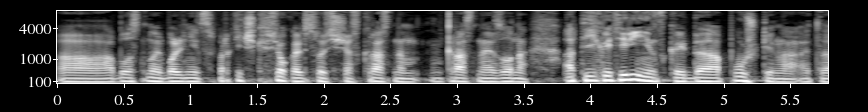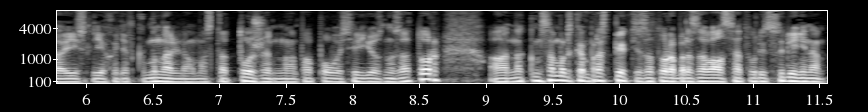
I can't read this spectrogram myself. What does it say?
областной больницы. Практически все кольцо сейчас красным, красная зона. От Екатерининской до Пушкина, это если ехать от коммунального моста, тоже на Попова серьезный затор. А, на Комсомольском проспекте затор образовался от улицы Ленина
